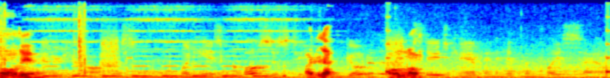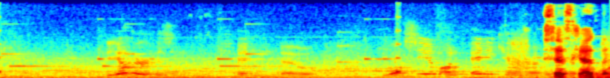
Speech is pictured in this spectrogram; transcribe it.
and Bonnie. Bir ses geldi.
